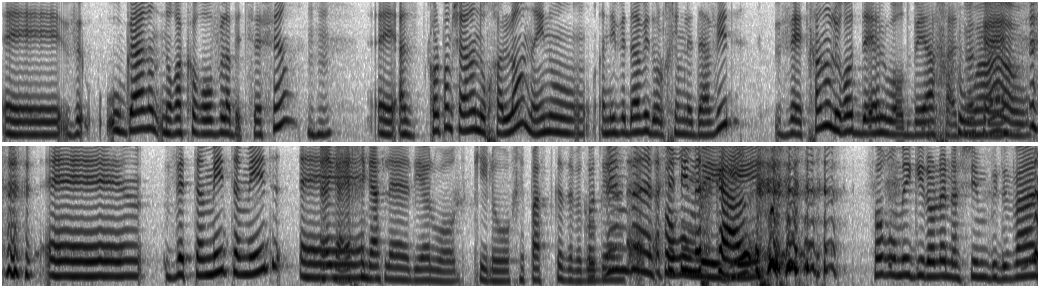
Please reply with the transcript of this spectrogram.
אה, והוא גר נורא קרוב לבית ספר. אה, אז כל פעם שהיה לנו חלון, היינו, אני ודוד הולכים לדוד, והתחלנו לראות The L Word ביחד. וואו. אה, ותמיד, תמיד... אה, רגע, איך הגעת לדיאל וורד? כאילו, חיפשת כזה בגוגל? כותבים בפורום מחקר. מיגי, פורום מיגי לא לנשים בלבד,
